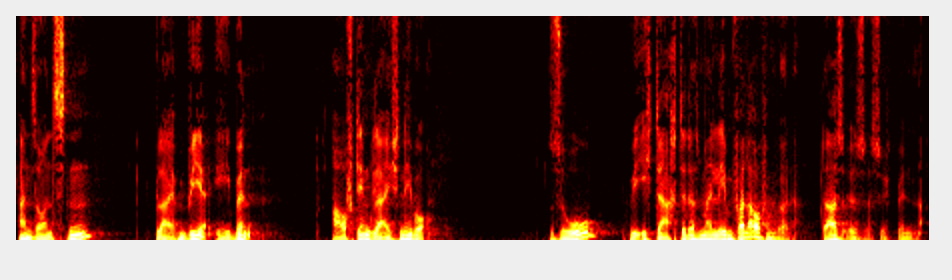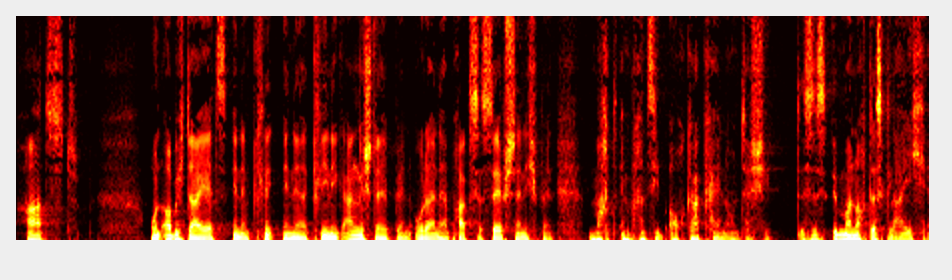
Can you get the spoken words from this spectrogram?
Ansonsten bleiben wir eben auf dem gleichen Niveau. So, wie ich dachte, dass mein Leben verlaufen würde. Das ist es. Ich bin Arzt. Und ob ich da jetzt in, in der Klinik angestellt bin oder in der Praxis selbstständig bin, macht im Prinzip auch gar keinen Unterschied. Das ist immer noch das Gleiche.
